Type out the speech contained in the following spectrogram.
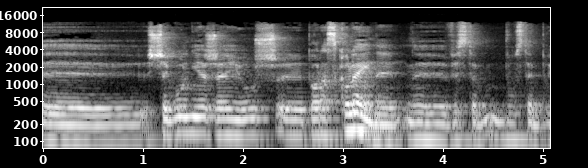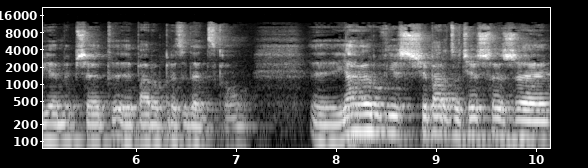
Y, Szczególnie, że już y, po raz kolejny występ, występujemy przed parą prezydencką. Y, Ja również się bardzo cieszę, że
